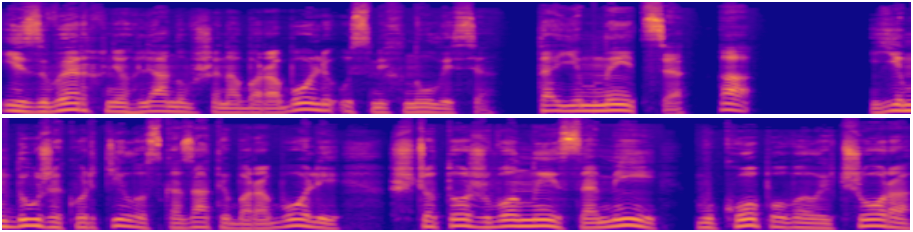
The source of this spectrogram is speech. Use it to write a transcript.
і, зверхньо глянувши на бараболю, усміхнулися. Таємниця. А. Їм дуже кортіло сказати бараболі, що то ж вони самі вкопували вчора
